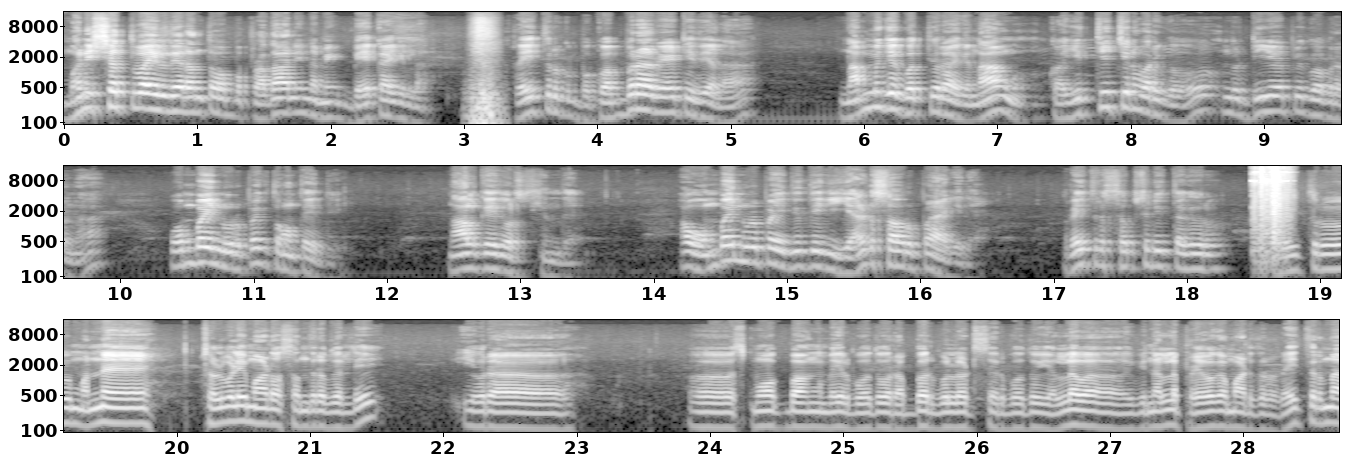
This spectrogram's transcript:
ಮನುಷ್ಯತ್ವ ಇಲ್ಲದಿರೋಂಥ ಒಬ್ಬ ಪ್ರಧಾನಿ ನಮಗೆ ಬೇಕಾಗಿಲ್ಲ. ರೈತರಿಗೆ ಗೊಬ್ಬರ ರೇಟ್ ಇದೆಯಲ್ಲ, ನಮಗೆ ಗೊತ್ತಿರೋ ಹಾಗೆ ನಾವು ಇತ್ತೀಚಿನವರೆಗೂ ಒಂದು ಡಿ ಎ ಪಿ ಗೊಬ್ಬರನ ಒಂಬೈನೂರು ರೂಪಾಯಿಗೆ ತೊಗೊತಾ ಇದ್ವಿ. ನಾಲ್ಕೈದು ವರ್ಷದ ಹಿಂದೆ. ಆ ಒಂಬೈನೂರು ರೂಪಾಯಿ ಇದ್ದಿದ್ದು ಈಗ ಎರಡು ಸಾವಿರ ರೂಪಾಯಿ ಆಗಿದೆ. ರೈತರು ಸಬ್ಸಿಡಿ ತೆಗೆದ್ರು? ರೈತರು ಮೊನ್ನೆ ಚಳವಳಿ ಮಾಡೋ ಸಂದರ್ಭದಲ್ಲಿ ಇವರ ಸ್ಮೋಕ್ ಬಾಂಗ್ ಇರ್ಬೋದು ರಬ್ಬರ್ ಬುಲೆಟ್ಸ್ ಇರ್ಬೋದು ಎಲ್ಲ ಇವನ್ನೆಲ್ಲ ಪ್ರಯೋಗ ಮಾಡಿದ್ರು. ರೈತರನ್ನ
